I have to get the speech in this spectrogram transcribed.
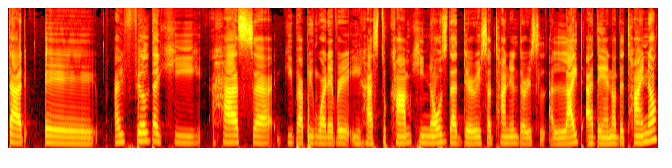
that uh, I feel that he has uh, give up in whatever it has to come. He knows that there is a tunnel, there is a light at the end of the tunnel,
